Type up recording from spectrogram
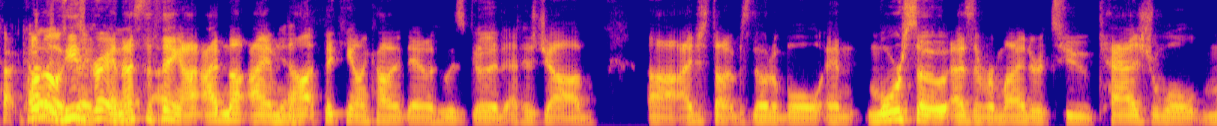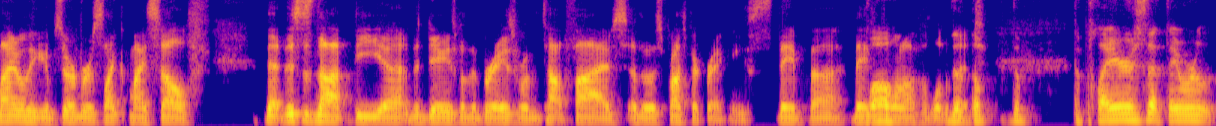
Ky- oh no, he's great, and that's the thing. I, I'm not I am yeah. not picking on Colin Daniel, who is good at his job. Uh, I just thought it was notable, and more so as a reminder to casual minor league observers like myself that this is not the uh, the days where the Braves were in the top fives of those prospect rankings. They've uh, they've Well, fallen off a little the, bit. the, the, the players that they were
